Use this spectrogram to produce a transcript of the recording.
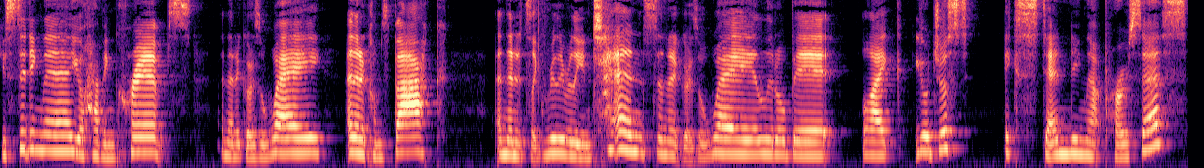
you're sitting there, you're having cramps, and then it goes away, and then it comes back, and then it's like really, really intense, and it goes away a little bit. Like you're just extending that process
